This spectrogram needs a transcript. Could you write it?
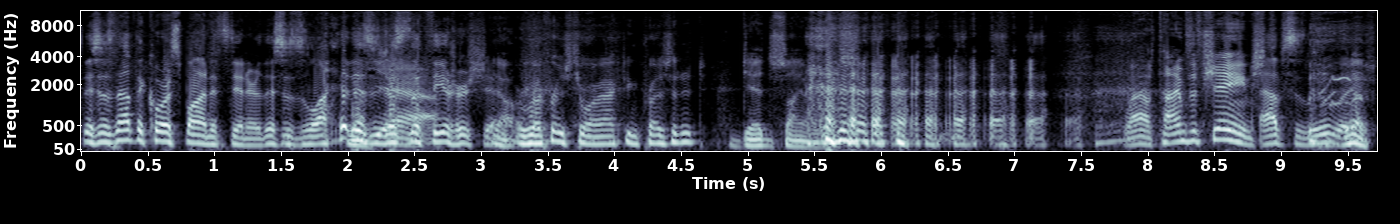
this is not the correspondence dinner. This is li- this is just the theater show. Yeah, a reference to our acting president, dead silence. wow, times have changed. Absolutely. Yes.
